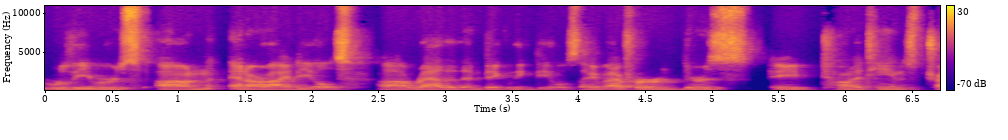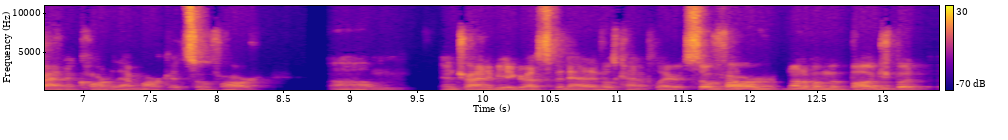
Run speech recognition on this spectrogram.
relievers on NRI deals uh, rather than big league deals. I've, I've, heard there's a ton of teams trying to corner that market so far. Um, and trying to be aggressive and adding those kind of players. So far, none of them have budged, but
